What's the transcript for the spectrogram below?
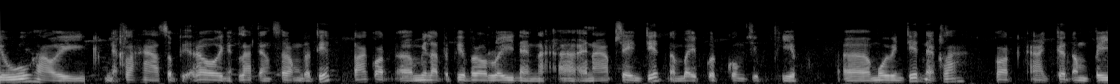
យូរហើយអ្នកខ្លះ50%អ្នកខ្លះទាំងស្រុងទៅទៀតតើគាត់មានលទ្ធភាពរកលុយនៅឯណាផ្សេងទៀតដើម្បីផ្គត់ផ្គង់ជីវភាពមួយវិញទៀតអ្នកខ្លះគាត់អាចគិតអំពី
